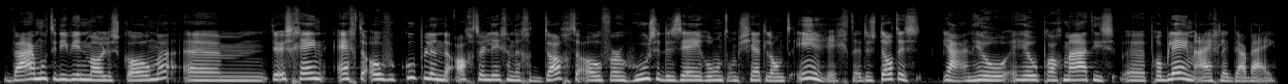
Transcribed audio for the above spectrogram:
Waar moeten die windmolens komen? Um, er is geen echte overkoepelende achterliggende gedachte over hoe ze de zee rondom Shetland inrichten. Dus dat is ja, een heel, heel pragmatisch uh, probleem eigenlijk daarbij.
